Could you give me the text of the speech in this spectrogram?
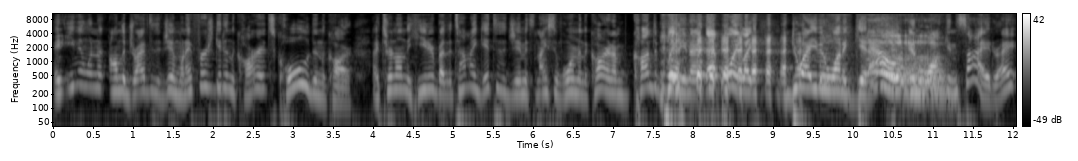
And even when on the drive to the gym when i first get in the car it's cold in the car. I turn on the heater. By the time i get to the gym it's nice and warm in the car and i'm contemplating at that point like do i even want to get out and walk inside right?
